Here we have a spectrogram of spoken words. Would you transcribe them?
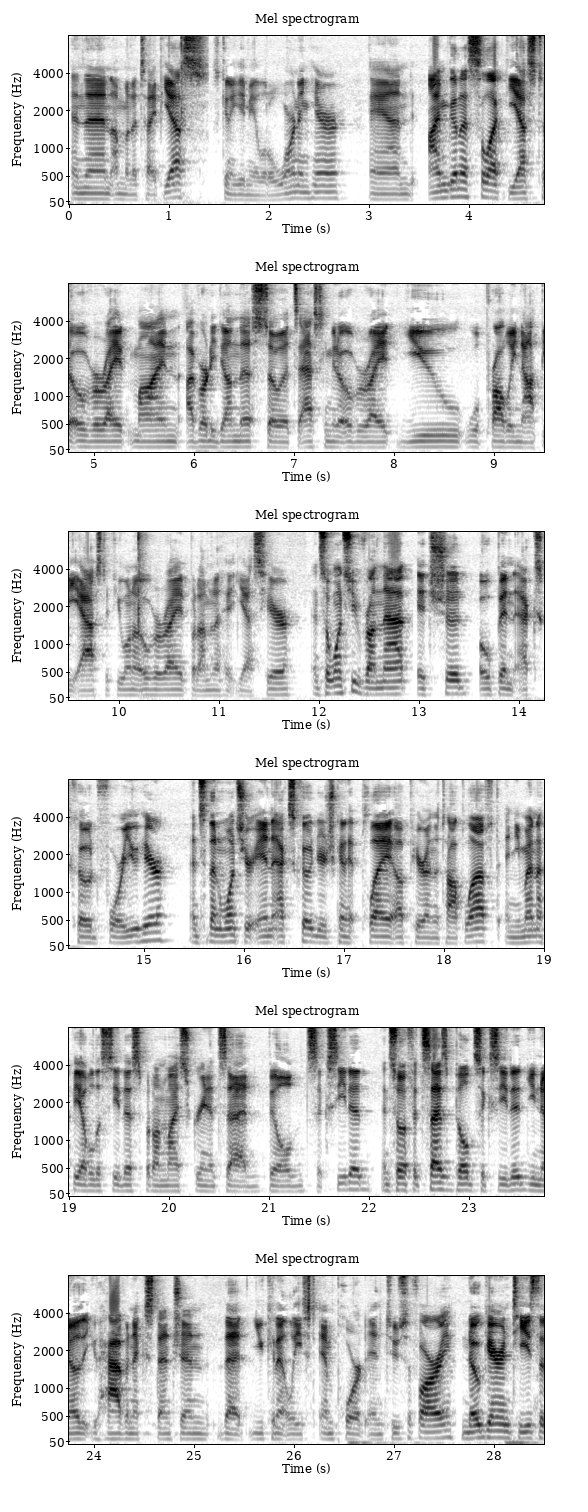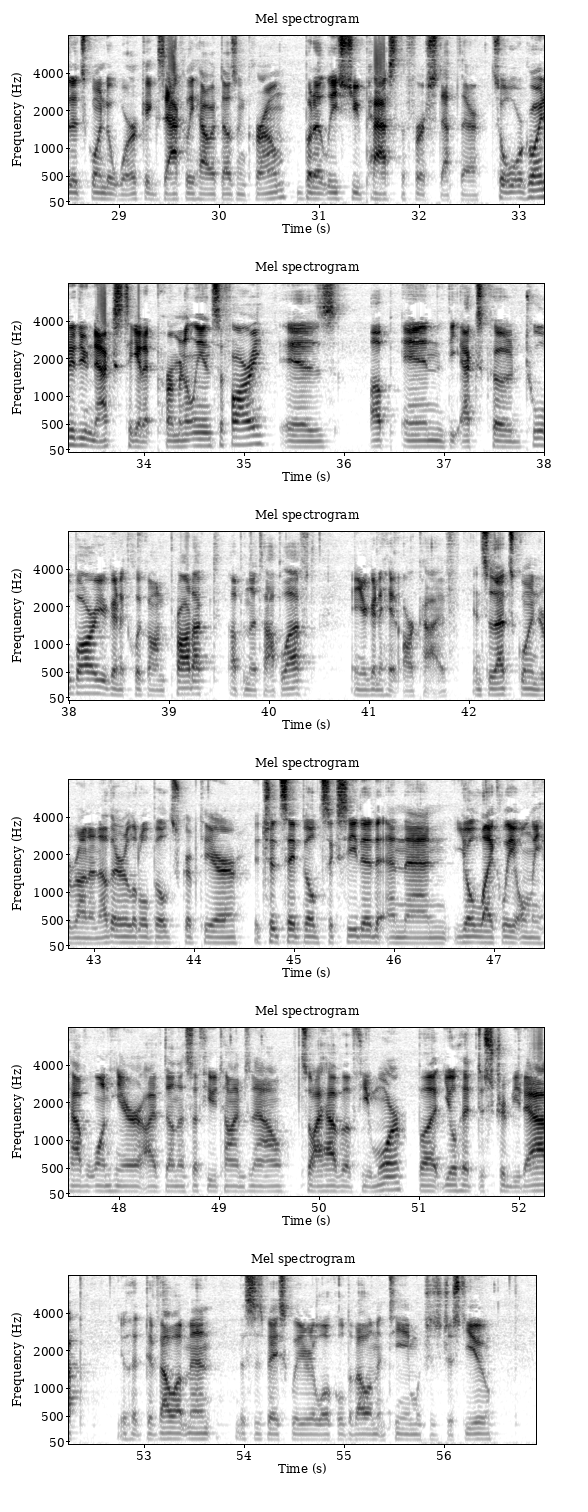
and then I'm gonna type yes. It's gonna give me a little warning here and I'm gonna select yes to overwrite mine. I've already done this, so it's asking me to overwrite. You will probably not be asked if you wanna overwrite, but I'm gonna hit yes here. And so once you've run that, it should open Xcode for you here. And so then once you're in Xcode, you're just gonna hit play up here in the top left, and you might not be able to see this, but on my screen it said build succeeded. And so if it says build succeeded, you know that you have an extension that you can at least import into Safari. No guarantees that it's going to work exactly how it does in Chrome, but at least you passed the first step there. So what we're going to do next to get it permanently in Safari is up in the Xcode toolbar, you're gonna click on product up in the top left, and you're gonna hit archive. And so that's going to run another little build script here. It should say build succeeded and then you'll likely only have one here. I've done this a few times now, so I have a few more, but you'll hit distribute app, you'll hit development. This is basically your local development team, which is just you.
